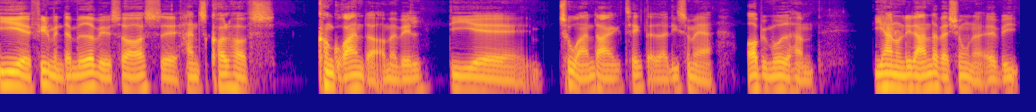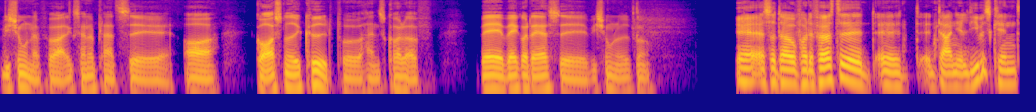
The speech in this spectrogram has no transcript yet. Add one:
I øh, filmen, der møder vi jo så også øh, Hans Kolhoffs konkurrenter, om man vil. De øh, to andre arkitekter, der ligesom er op imod ham, de har nogle lidt andre versioner, øh, visioner på Alexanderplatz, øh, og går også noget i kødet på Hans Kolhoff. Hvad, hvad går deres øh, visioner ud på? Ja, altså der er jo for det første øh, Daniel Liebeskind,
